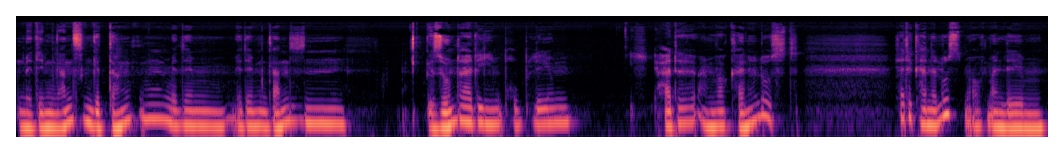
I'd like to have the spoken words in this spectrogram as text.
mit dem ganzen Gedanken, mit dem, mit dem ganzen gesundheitlichen Problem. Ich hatte einfach keine Lust. Ich hatte keine Lust mehr auf mein Leben.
